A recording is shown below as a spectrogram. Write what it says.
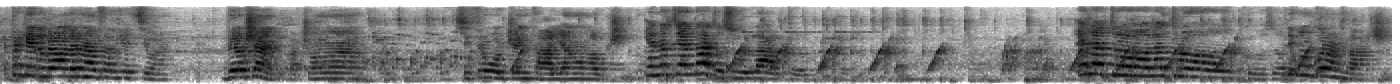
Perché? Perché dobbiamo andare in un'altra direzione. Velocemente facciamo una. Se trovo il centaglia non la uccido. E non sei andato sull'altro. E l'altro, l'altro cosa? Devo ancora andarci.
